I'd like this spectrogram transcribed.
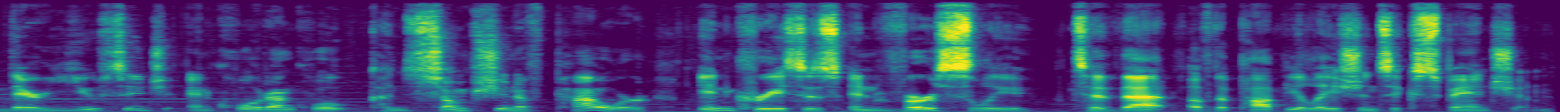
their usage and quote unquote consumption of power increases inversely to that of the population's expansion.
